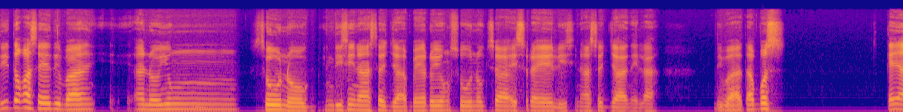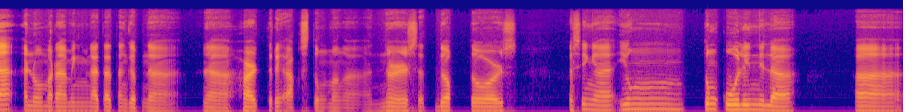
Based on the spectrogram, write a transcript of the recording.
Dito kasi, 'di ba, ano, yung sunog, hindi sinasadya, pero yung sunog sa Israeli, sinasadya nila. 'Di ba? Tapos kaya ano, maraming natatanggap na na heart reacts tong mga nurse at doctors kasi nga yung tungkulin nila ah,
